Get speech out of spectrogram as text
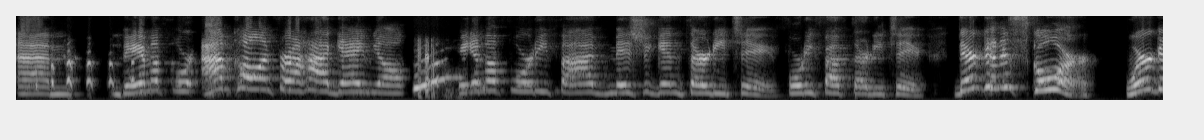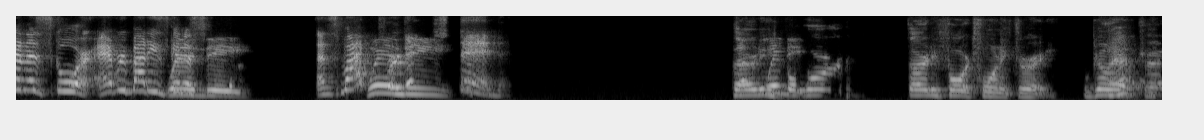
um, Bama four. I'm calling for a high game, y'all. Bama 45, Michigan 32, 45 32. They're going to score. We're going to score. Everybody's going to score. That's my Wendy. prediction. 34, 34 23. Go ahead, Trevor.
